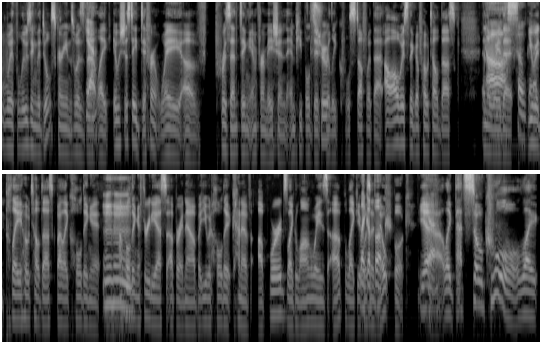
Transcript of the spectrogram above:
with losing the dual screens was Yeah. that like it was just a different way of presenting information and people did true. really cool stuff with that i'll always think of hotel dusk and the oh, way that so you would play hotel dusk by like holding it Mhm. i'm holding a 3ds up right now but you would hold it kind of upwards like long ways up like it Like was a a, notebook yeah, Yeah. like that's so cool like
